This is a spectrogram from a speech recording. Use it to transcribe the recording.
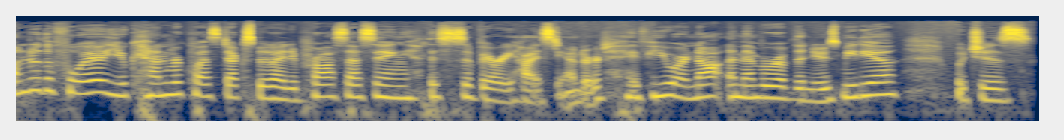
under the FOIA, you can request expedited processing. This is a very high standard. If you are not a member of the news media, which is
